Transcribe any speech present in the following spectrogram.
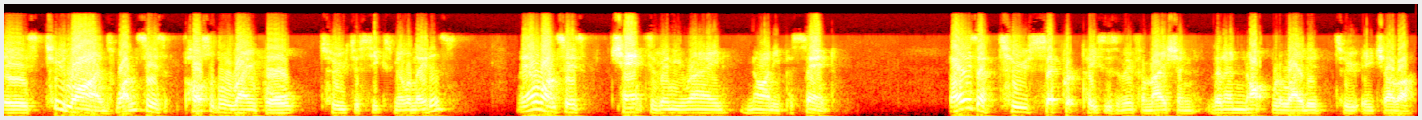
there's two lines. One says possible rainfall 2 to 6 millimetres. The other one says chance of any rain 90%. Those are two separate pieces of information that are not related to each other.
